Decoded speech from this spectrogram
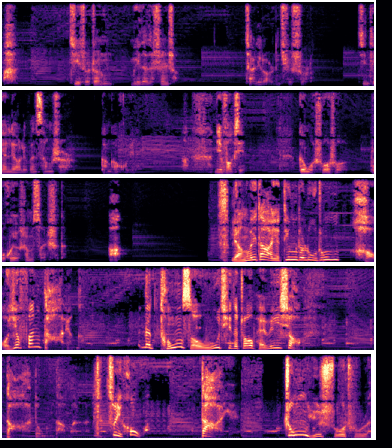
啊，记者证没带在身上，家里老人去世了，今天料理完丧事儿。刚刚回来，您放心，跟我说说，不会有什么损失的。啊？两位大爷盯着陆中好一番打量啊，那童叟无欺的招牌微笑打动他们了。最后啊，大爷终于说出了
